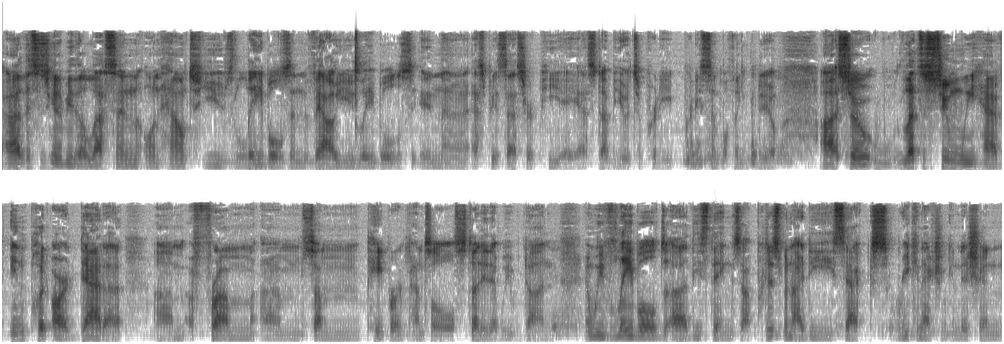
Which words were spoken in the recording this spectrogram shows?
uh, this is going to be the lesson on how to use labels and value labels in uh, SPSS or PASW. It's a pretty pretty simple thing to do. Uh, so let's assume we have input our data um, from um, some paper and pencil study that we've done, and we've labeled uh, these things: uh, participant ID, sex, reconnection condition,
